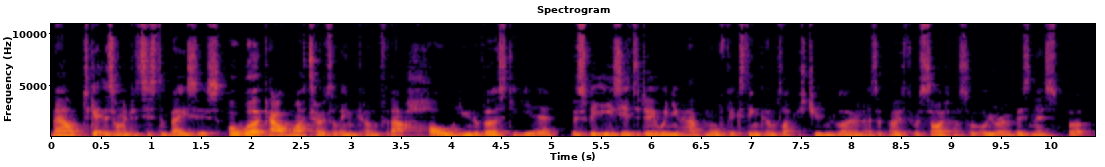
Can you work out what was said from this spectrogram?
Now, to get this on a consistent basis, I'll work out my total income for that whole university year. This will be easier to do when you have more fixed incomes like a student loan as opposed to a side hustle or your own business, but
